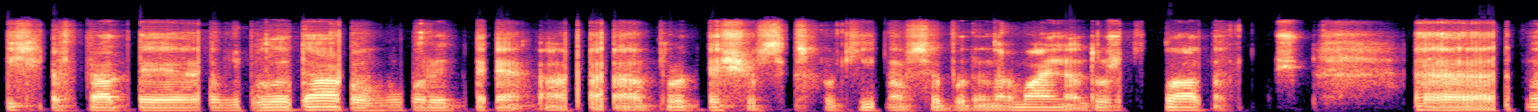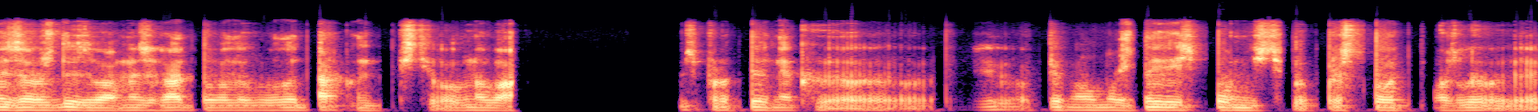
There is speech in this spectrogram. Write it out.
після втрати Вугледару говорити а, про те, що все спокійно, все буде нормально, дуже складно. Тому що е, ми завжди з вами згадували Вугледар в контексті Волноваги. Тобто Противник е, отримав можливість повністю використовувати можливі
